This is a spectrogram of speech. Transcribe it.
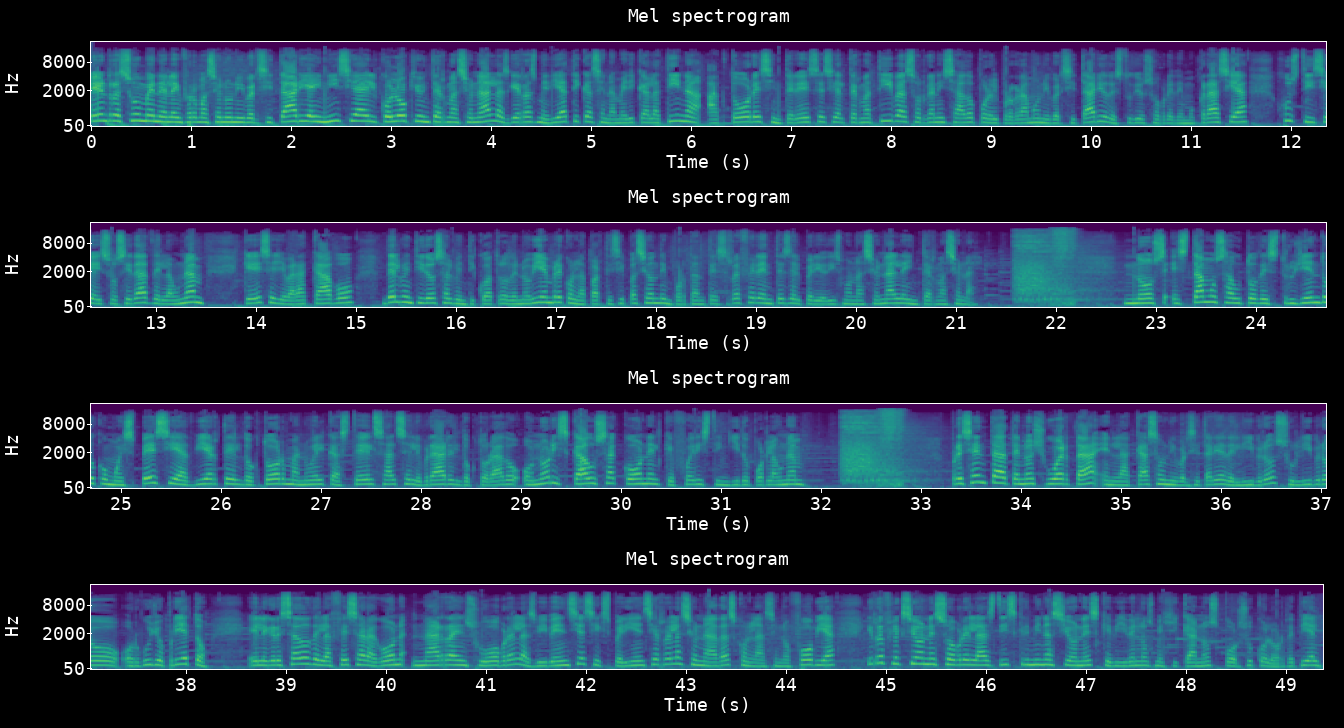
En resumen, en la información universitaria inicia el coloquio internacional Las guerras mediáticas en América Latina, actores, intereses y alternativas, organizado por el Programa Universitario de Estudios sobre Democracia, Justicia y Sociedad de la UNAM, que se llevará a cabo del 22 al 24 de noviembre con la participación de importantes referentes del periodismo nacional e internacional. Nos estamos autodestruyendo como especie, advierte el doctor Manuel Castells al celebrar el doctorado honoris causa con el que fue distinguido por la UNAM. Presenta a Tenoch Huerta en la Casa Universitaria del Libro su libro Orgullo Prieto. El egresado de la FES Aragón narra en su obra las vivencias y experiencias relacionadas con la xenofobia y reflexiones sobre las discriminaciones que viven los mexicanos por su color de piel.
